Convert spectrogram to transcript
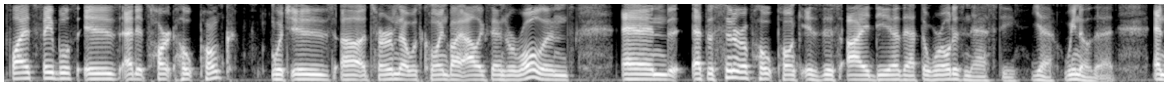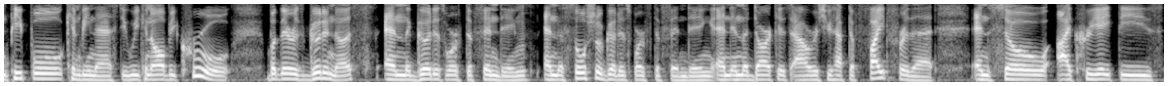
Flyest Fables is at its heart hope punk, which is uh, a term that was coined by Alexandra Rowland. And at the center of Hope Punk is this idea that the world is nasty. Yeah, we know that. And people can be nasty. We can all be cruel, but there is good in us, and the good is worth defending, and the social good is worth defending. And in the darkest hours, you have to fight for that. And so I create these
